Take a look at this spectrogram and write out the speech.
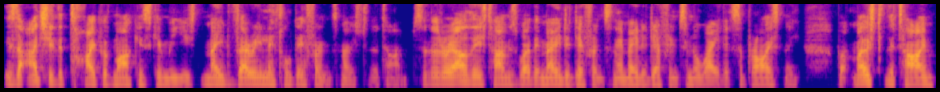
is that actually the type of marking scheme we used made very little difference most of the time. So there are these times where they made a difference, and they made a difference in a way that surprised me. But most of the time,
